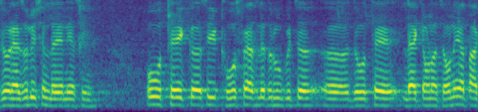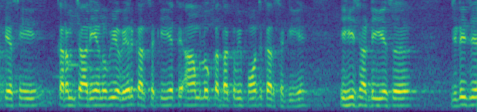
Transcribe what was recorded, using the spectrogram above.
ਜੋ ਰੈਜ਼ੋਲੂਸ਼ਨ ਲਏ ਨੇ ਅਸੀਂ ਉਹ ਉੱਥੇ ਇੱਕ ਅਸੀਂ ਠੋਸ ਫੈਸਲੇ ਦੇ ਰੂਪ ਵਿੱਚ ਜੋ ਉੱਥੇ ਲੈ ਕੇ ਆਉਣਾ ਚਾਹੁੰਦੇ ਹਾਂ ਤਾਂ ਕਿ ਅਸੀਂ ਕਰਮਚਾਰੀਆਂ ਨੂੰ ਵੀ ਅਵੇਅਰ ਕਰ ਸਕੀਏ ਤੇ ਆਮ ਲੋਕਾਂ ਤੱਕ ਵੀ ਪਹੁੰਚ ਕਰ ਸਕੀਏ। ਇਹੀ ਸਾਡੀ ਇਸ ਜਿਹੜੀ ਜੇ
